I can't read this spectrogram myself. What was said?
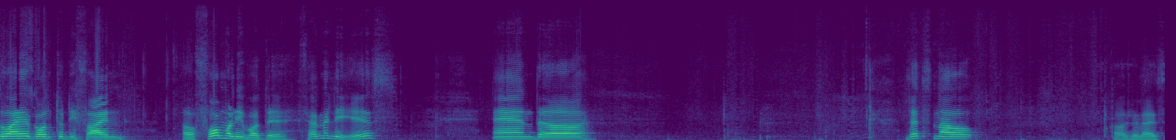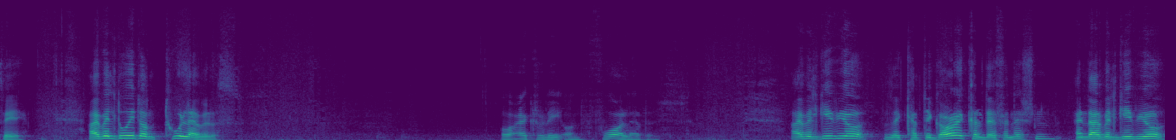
So I want to define uh, formally what the family is. And uh, let's now, how shall I say? I will do it on two levels, or actually on four levels. I will give you the categorical definition, and I will give you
